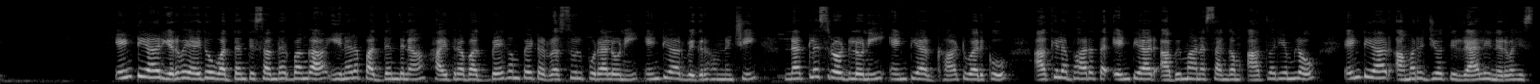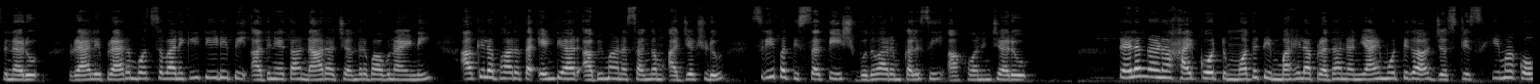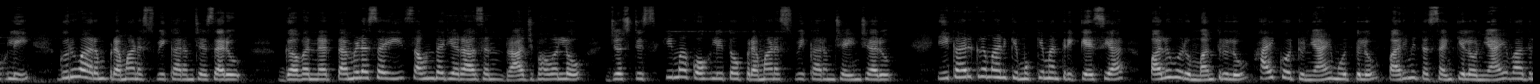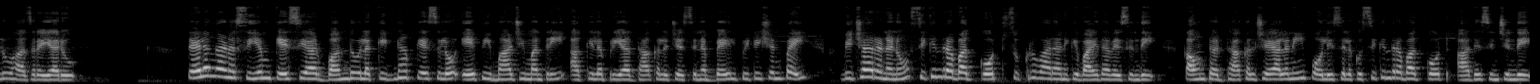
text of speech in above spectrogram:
ఎన్టీఆర్ ఇరవై ఐదో వర్ధంతి సందర్భంగా ఈ నెల పద్దెనిమిదిన హైదరాబాద్ బేగంపేట రసూల్పురాలోని ఎన్టీఆర్ విగ్రహం నుంచి నక్లెస్ రోడ్డులోని ఎన్టీఆర్ ఘాట్ వరకు అఖిల భారత ఎన్టీఆర్ అభిమాన సంఘం ఆధ్వర్యంలో ఎన్టీఆర్ అమరజ్యోతి ర్యాలీ నిర్వహిస్తున్నారు. ర్యాలీ ప్రారంభోత్సవానికి టీడీపీ అధినేత నారా చంద్రబాబు నాయుడిని అఖిల భారత ఎన్టీఆర్ అభిమాన సంఘం అధ్యక్షుడు శ్రీపతి సతీష్ బుధవారం కలిసి ఆహ్వానించారు. తెలంగాణ హైకోర్టు మొదటి మహిళా ప్రధాన న్యాయమూర్తిగా జస్టిస్ హిమా కోహ్లీ గురువారం ప్రమాణ స్వీకారం చేశారు. గవర్నర్ తమిళసై సౌందర్యరాజన్ రాజ్భవన్లో జస్టిస్ హిమా కోహ్లీతో ప్రమాణ స్వీకారం చేయించారు. ఈ కార్యక్రమానికి ముఖ్యమంత్రి కేసీఆర్ పలువురు మంత్రులు హైకోర్టు న్యాయమూర్తులు పరిమిత సంఖ్యలో న్యాయవాదులు హాజరయ్యారు. తెలంగాణ సీఎం కేసీఆర్ బంధువుల కిడ్నాప్ కేసులో ఏపీ మాజీ మంత్రి అఖిలప్రియ దాఖలు చేసిన బెయిల్ పిటిషన్పై విచారణను సికింద్రాబాద్ కోర్టు శుక్రవారానికి వాయిదా వేసింది. కౌంటర్ దాఖలు చేయాలని పోలీసులకు సికింద్రాబాద్ కోర్టు ఆదేశించింది.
